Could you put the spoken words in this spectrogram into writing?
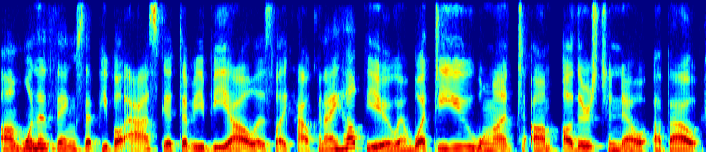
Um, one of the things that people ask at WBL is like, how can I help you, and what do you want um, others to know about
